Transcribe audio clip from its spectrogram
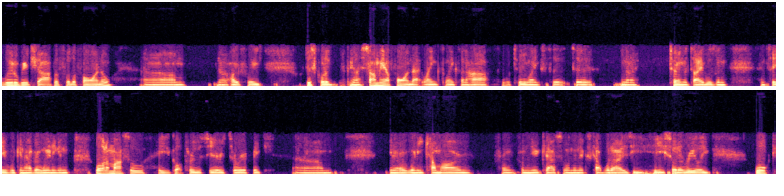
little bit sharper for the final, um, you know, hopefully just got to you know somehow find that length, length and a half or two lengths to, to you know turn the tables and and see if we can have her winning. And a lot of muscle. He's got through the series terrific. Um, you know, when he come home from, from Newcastle in the next couple of days, he, he sort of really walked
